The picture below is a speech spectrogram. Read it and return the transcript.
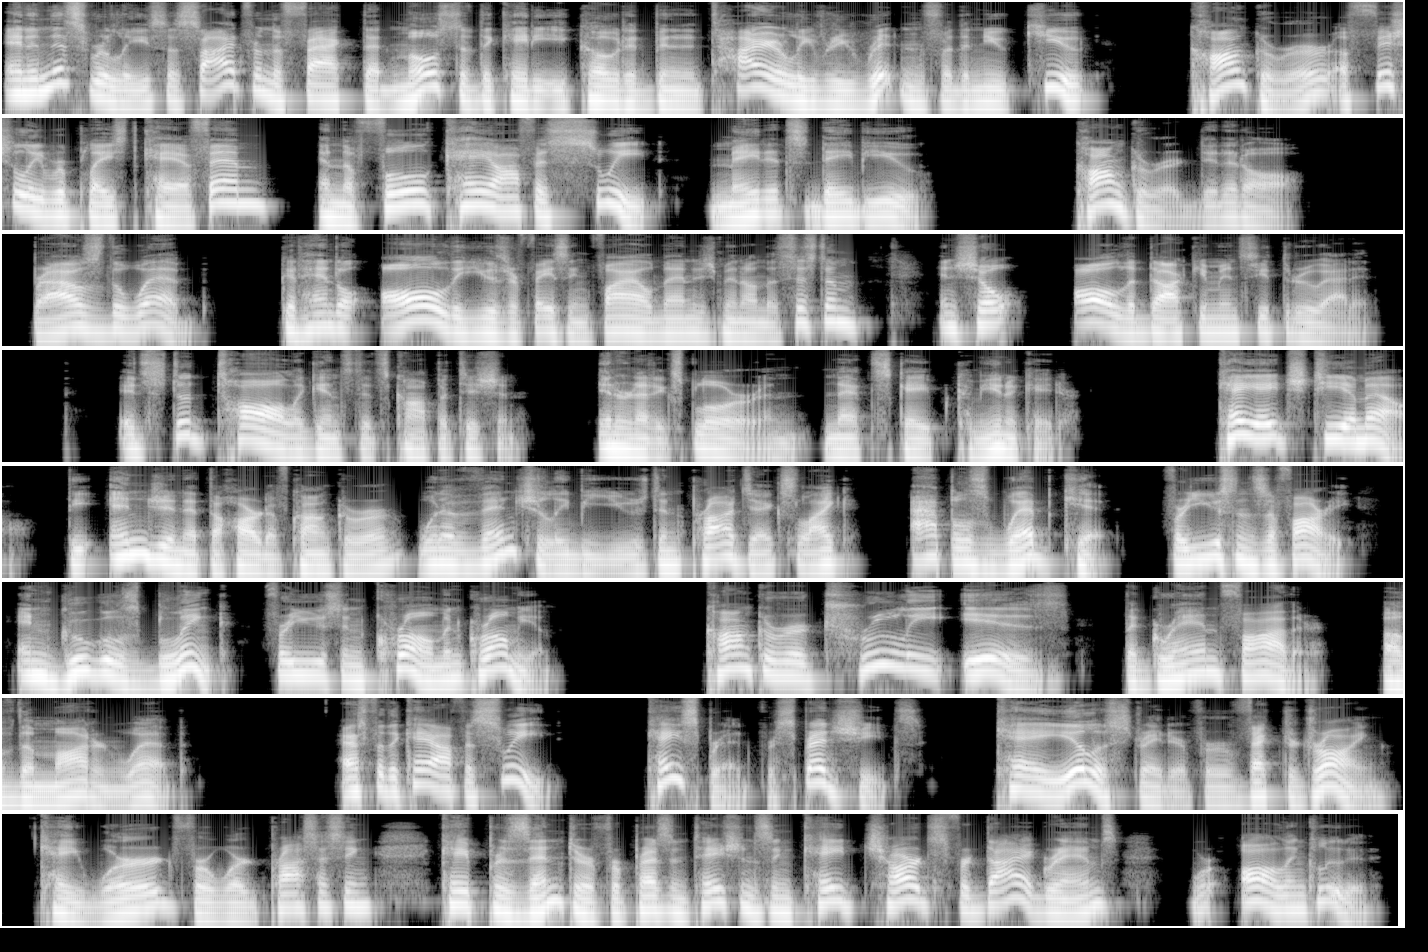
And in this release, aside from the fact that most of the KDE code had been entirely rewritten for the new Qt, Konqueror officially replaced KFM and the full K Office suite made its debut. Konqueror did it all. Browse the web, could handle all the user facing file management on the system, and show all the documents you threw at it. It stood tall against its competition, Internet Explorer and Netscape Communicator. KHTML, the engine at the heart of Konqueror, would eventually be used in projects like Apple's WebKit for use in Safari and Google's Blink for use in Chrome and Chromium. Konqueror truly is the grandfather of the modern web. As for the K-Office suite, KSpread for spreadsheets, KIllustrator for vector drawing, KWord for word processing, KPresenter for presentations, and KCharts for diagrams were all included.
